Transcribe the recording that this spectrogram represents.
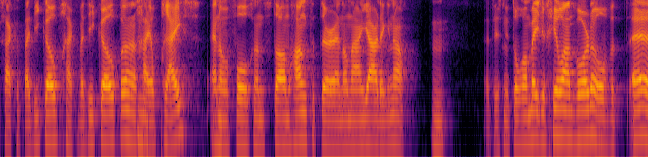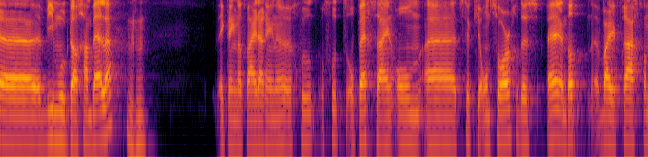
ga ik het bij die kopen? Ga ik het bij die kopen? Dan ga je op prijs. En dan vervolgens dan hangt het er. En dan na een jaar denk je, nou, Hm. het is nu toch wel een beetje geel aan het worden. Of het, eh, wie moet ik dan gaan bellen? Mhm. Ik denk dat wij daarin eh, goed, goed op weg zijn om eh, het stukje ontzorgen. Dus eh, en dat waar je vraagt van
